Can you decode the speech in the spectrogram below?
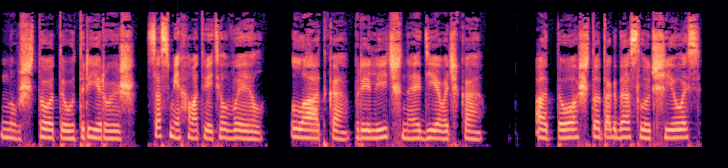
«Ну что ты утрируешь?» — со смехом ответил Вейл. «Ладка, приличная девочка». А то, что тогда случилось,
